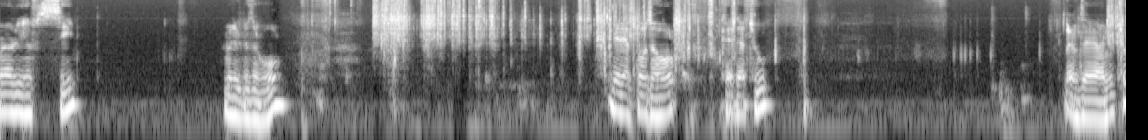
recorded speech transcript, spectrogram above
already have seen. Maybe with a hole. Yeah, there goes a hole. Okay, there are two. And there I need two.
